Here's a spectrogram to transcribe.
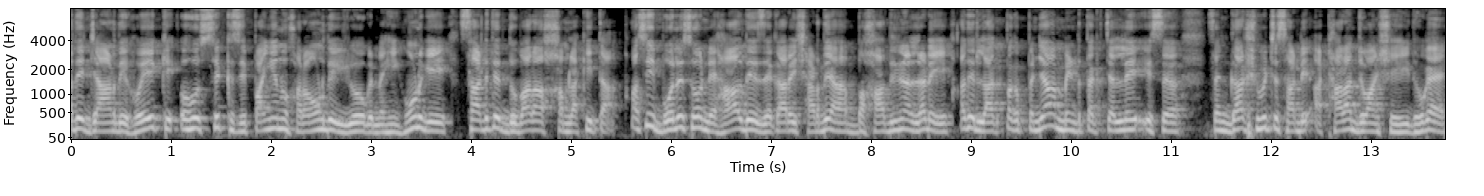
ਅਤੇ ਜਾਣਦੇ ਹੋਏ ਕਿ ਉਹ ਸਿੱਖ ਸਿਪਾਹੀਆਂ ਨੂੰ ਹਰਾਉਣ ਦੇ ਯੋਗ ਨਹੀਂ ਹੋਣਗੇ, ਸਾਡੇ ਤੇ ਦੁਬਾਰਾ ਹਮਲਾ ਕੀਤਾ। ਅਸੀਂ ਬੋਲੇ ਸੋ ਨਿਹਾਲ ਦੇ ਜ਼ਕਾਰੇ ਛੱਡਦਿਆਂ ਬਹਾਦਰੀ ਨਾਲ ਲੜੇ ਅਤੇ ਲਗਭਗ 50 ਮਿੰਟ ਤੱਕ ਚੱਲੇ ਇਸ ਸੰਘਰਸ਼ ਵਿੱਚ ਸਾਡੇ 18 ਜਵਾਨ ਸ਼ਹੀਦ ਹੋ ਗਏ,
